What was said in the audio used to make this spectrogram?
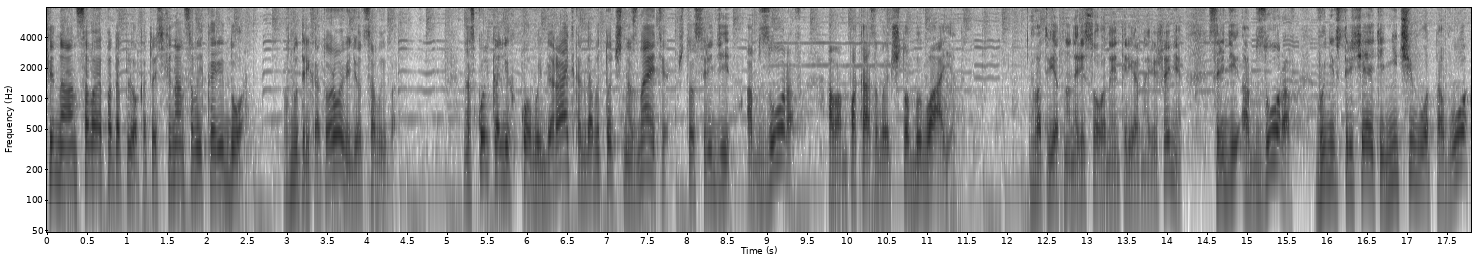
финансовая подоплека, то есть финансовый коридор – внутри которого ведется выбор. Насколько легко выбирать, когда вы точно знаете, что среди обзоров, а вам показывают, что бывает в ответ на нарисованное интерьерное решение, среди обзоров вы не встречаете ничего того,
